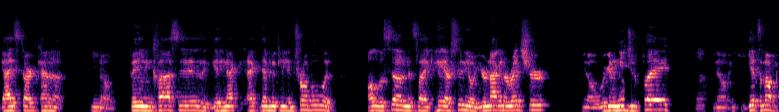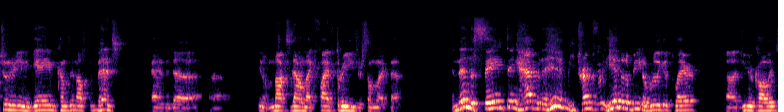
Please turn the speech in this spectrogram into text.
guys start kind of you know failing classes and getting ac- academically in trouble and all of a sudden it's like hey arsenio you're not going to redshirt you know we're going to need you to play yeah. you know he gets an opportunity in the game comes in off the bench and uh, uh, you know knocks down like five threes or something like that and then the same thing happened to him he transferred he ended up being a really good player uh, junior college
